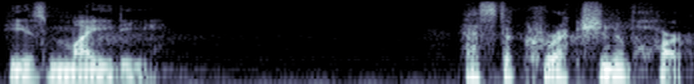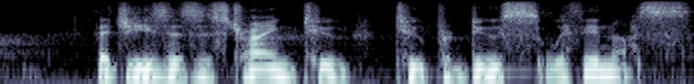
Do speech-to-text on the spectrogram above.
He is mighty. That's the correction of heart that Jesus is trying to, to produce within us.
